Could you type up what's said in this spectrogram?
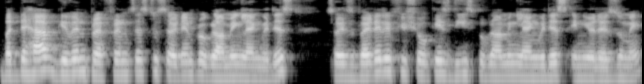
but they have given preferences to certain programming languages. So it's better if you showcase these programming languages in your resume.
